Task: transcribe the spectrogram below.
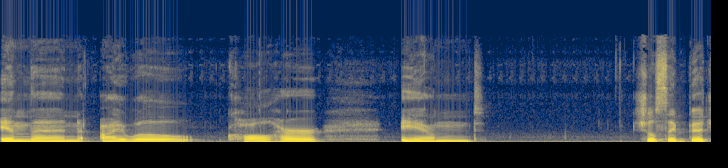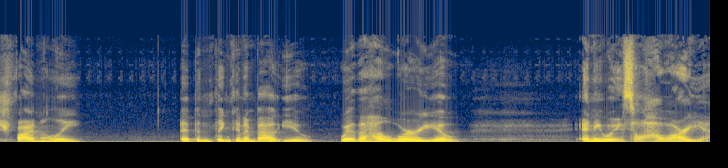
and then I will call her and she'll say, Bitch, finally, I've been thinking about you. Where the hell were you? Anyway, so how are you?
